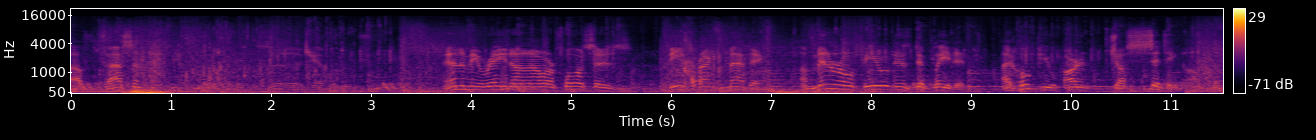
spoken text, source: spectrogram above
A fascinating evolution. Enemy raid on our forces. Be pragmatic. A mineral field is depleted. I hope you aren't just sitting on them.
